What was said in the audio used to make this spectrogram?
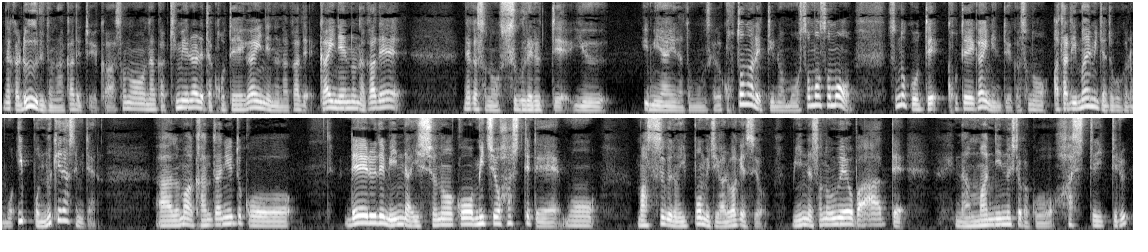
なんかルールの中でというか、そのなんか決められた固定概念の中で、概念の中で、なんかその優れるっていう意味合いだと思うんですけど、異なれっていうのはもうそもそも、その固定固定概念というか、その当たり前みたいなところからもう一歩抜け出すみたいな。あの、まあ簡単に言うとこう、レールでみんな一緒のこう道を走ってて、もうまっすぐの一本道があるわけですよ。みんなその上をバーって何万人の人がこう走っていってる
